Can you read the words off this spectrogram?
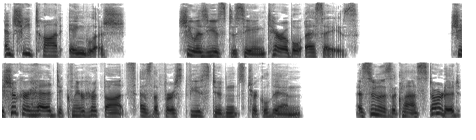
And she taught English. She was used to seeing terrible essays. She shook her head to clear her thoughts as the first few students trickled in. As soon as the class started,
